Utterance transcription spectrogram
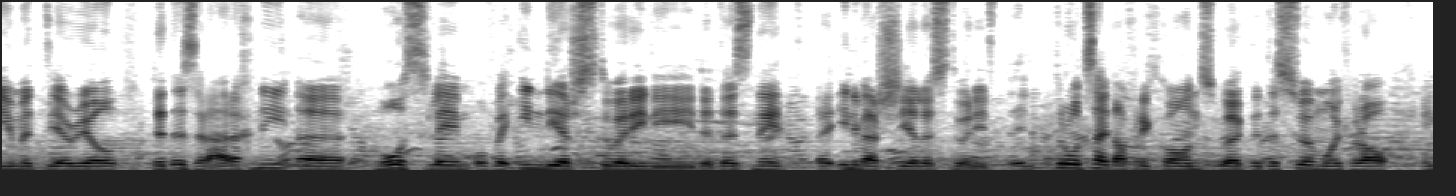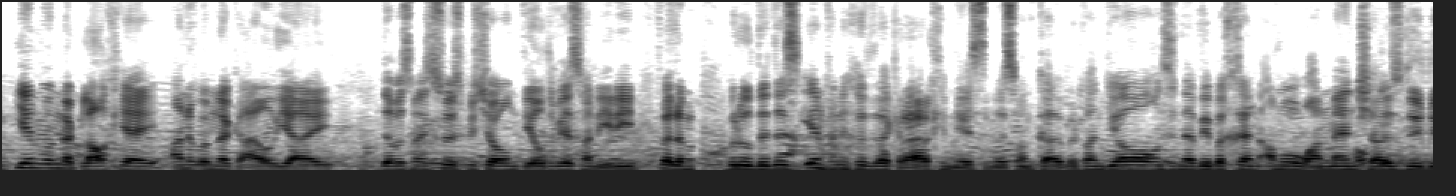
New material, dit is regtig nie 'n moslem of 'n indier storie nie. Dit is net 'n universele storie. En trots Suid-Afrikaans ook. Dit is so 'n mooi verhaal. En een oomblik lag jy, ander oomblik huil jy. Dit was my so spesiaal om deel te wees van hierdie film. Ek bedoel, dit is een van die goed wat ek regtig die meeste mis van COVID, want ja, ons het nou weer begin almal one man shows doen,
